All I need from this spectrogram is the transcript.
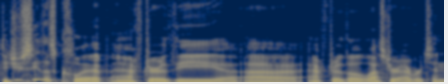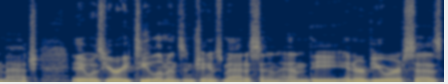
did you see this clip after the uh, after the Leicester Everton match? It was Youri Tielemans and James Maddison, and the interviewer says,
